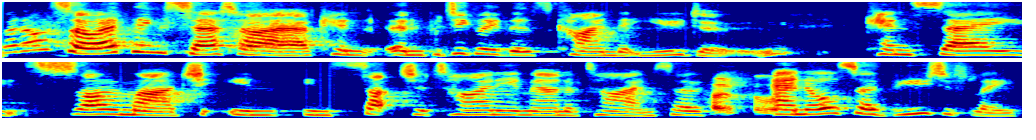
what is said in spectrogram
But also, I think satire can, and particularly this kind that you do, can say so much in in such a tiny amount of time. So Hopefully. and also beautifully.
